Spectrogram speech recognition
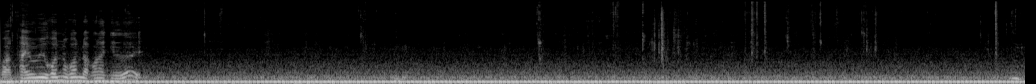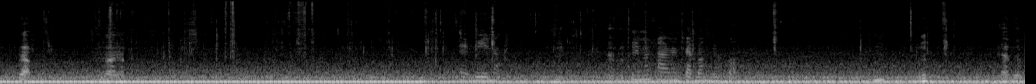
ปลอดภัยไม่มีคนทุกคนดอกก็น่ากินเลยอืมแบบก่อนนะ แซ่บดีเนาะคือน้ำตาลมันแซ่บบางอย่างก็ แบบ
